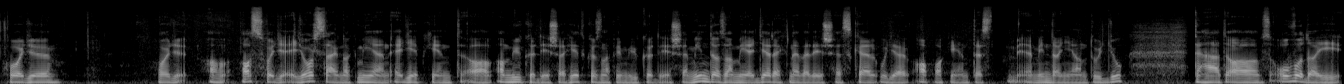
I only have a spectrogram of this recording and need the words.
hogy hogy az, hogy egy országnak milyen egyébként a, a működése, a hétköznapi működése, mindaz, ami egy gyerekneveléshez kell, ugye apaként ezt mindannyian tudjuk, tehát az óvodai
